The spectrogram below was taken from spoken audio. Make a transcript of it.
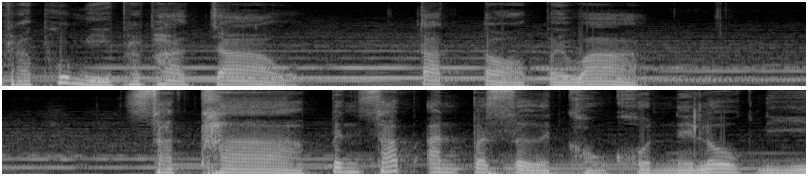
พระผู้มีพระภาคเจ้า ตัดตอบไปว่าศรัทธาเป็นทรัพย์อันประเสริฐของคนในโลกนี้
